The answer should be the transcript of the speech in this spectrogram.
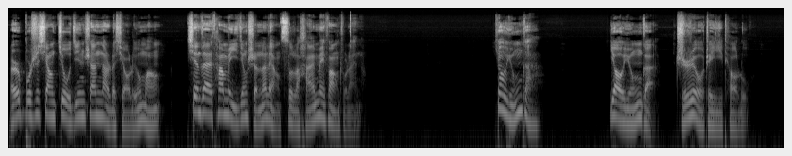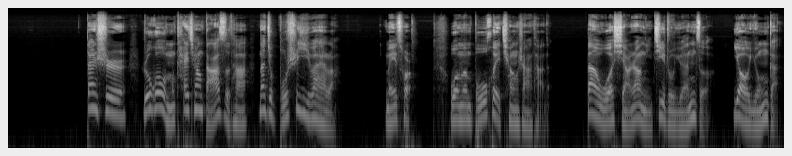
而不是像旧金山那儿的小流氓。现在他们已经审了两次了，还没放出来呢。要勇敢，要勇敢，只有这一条路。但是如果我们开枪打死他，那就不是意外了。没错，我们不会枪杀他的。但我想让你记住原则：要勇敢。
